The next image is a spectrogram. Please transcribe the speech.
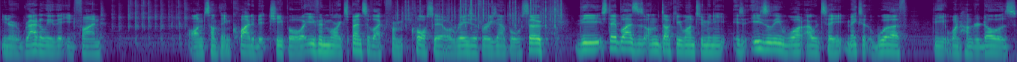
you know, rattly that you'd find on something quite a bit cheaper or even more expensive like from Corsair or Razer for example. So the stabilizers on the Ducky One 2 Mini is easily what I would say makes it worth the $100.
